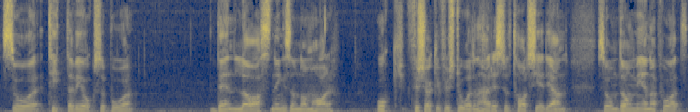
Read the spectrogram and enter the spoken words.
så tittar vi också på den lösning som de har och försöker förstå den här resultatkedjan. Så om de menar på att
